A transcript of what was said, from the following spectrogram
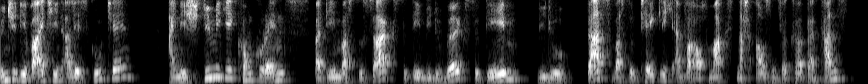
wünsche dir weiterhin alles Gute, eine stimmige Konkurrenz bei dem, was du sagst, zu dem, wie du wirkst, zu dem, wie du das, was du täglich einfach auch magst, nach außen verkörpern kannst.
